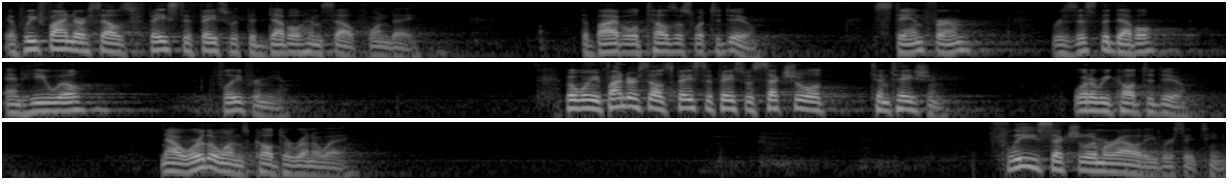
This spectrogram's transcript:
if we find ourselves face to face with the devil himself one day, the Bible tells us what to do stand firm, resist the devil, and he will flee from you. But when we find ourselves face to face with sexual temptation, what are we called to do? Now we're the ones called to run away. Flee sexual immorality, verse 18,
